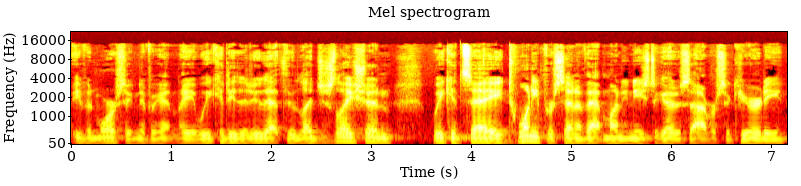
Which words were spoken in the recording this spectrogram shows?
even more significantly. We could either do that through legislation. We could say 20% of that money needs to go to cybersecurity.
